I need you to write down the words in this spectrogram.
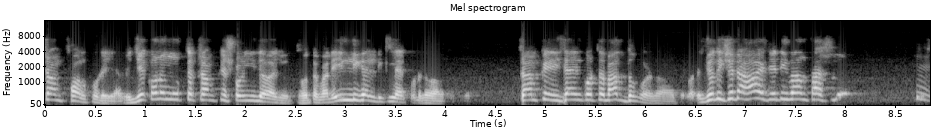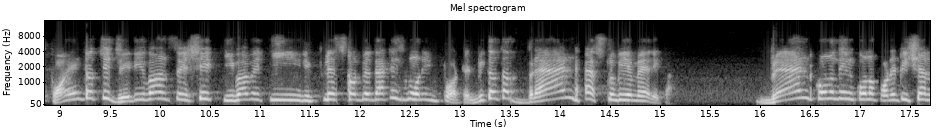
ট্রাম্প ফল করে যাবে। যে কোনো মুহূর্তে ট্রাম্পকে সরিয়ে দেওয়া যেতে হতে পারে ইলিগাল ডিক্লেয়ার করে দেওয়া হতে পারে। ট্রাম্পকে রিজাইন করতে বাধ্য করে দেওয়া হতে পারে। যদি সেটা হয় জেডি ভান্স আসলে। পয়েন্ট হচ্ছে জেডি ভান্স এসে কীভাবে কি রিপ্লেস করবে that is more important because the brand has to be America brand কোনোদিন কোনো পলিটিশিয়ান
